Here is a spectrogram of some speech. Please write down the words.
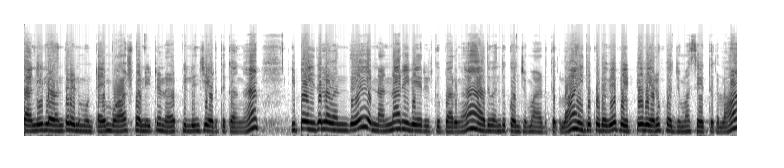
தண்ணியில் வந்து ரெண்டு மூணு டைம் வாஷ் பண்ணிவிட்டு நல்லா பிழிஞ்சு எடுத்துக்கோங்க. இப்போ இதில் வந்து நன்னாரி வேர் இருக்குது பாருங்கள் அது வந்து கொஞ்சமாக எடுத்துக்கலாம். இது கூடவே வெட்டி வேரும் கொஞ்சமாக சேர்த்துக்கலாம்.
